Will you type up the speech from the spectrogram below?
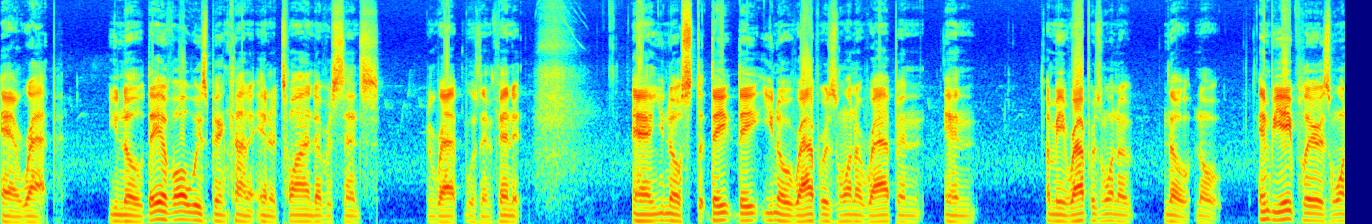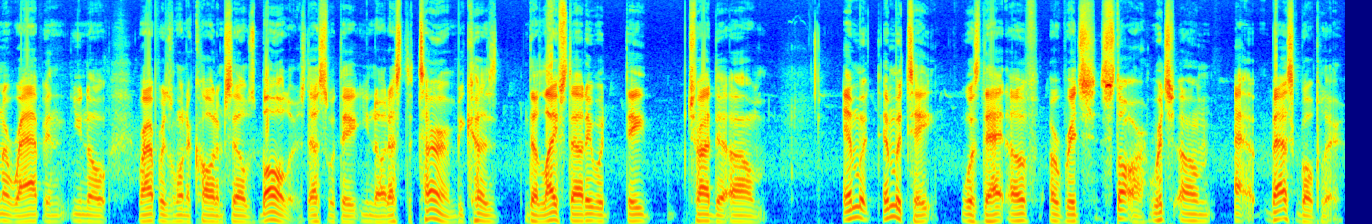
and rap. You know, they have always been kind of intertwined ever since rap was invented. And you know, st- they they you know, rappers want to rap and and I mean, rappers want to no no NBA players want to rap and you know, rappers want to call themselves ballers. That's what they you know, that's the term because the lifestyle they would they tried to um imi- imitate was that of a rich star, rich um basketball player.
